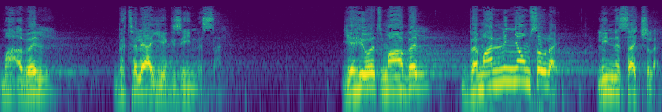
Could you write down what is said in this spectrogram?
ማዕበል በተለያየ ጊዜ ይነሳል። የህይወት ማዕበል በማንኛውም ሰው ላይ ሊነሳ ይችላል።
